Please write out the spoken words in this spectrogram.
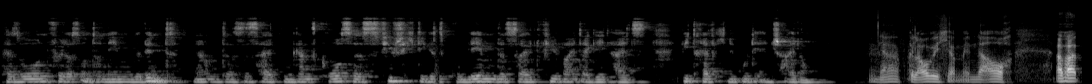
Person für das Unternehmen gewinnt. Ja, und das ist halt ein ganz großes, vielschichtiges Problem, das halt viel weiter geht als, wie treffe ich eine gute Entscheidung. Ja, glaube ich am Ende auch. Aber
